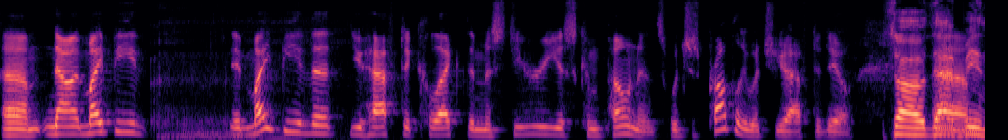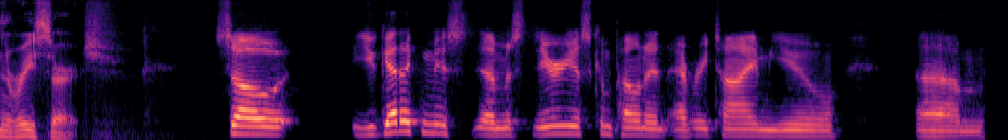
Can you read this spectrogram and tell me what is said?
Um, now it might be, it might be that you have to collect the mysterious components, which is probably what you have to do. So that Um, being the research. So you get a, mys- a mysterious component every time you um,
